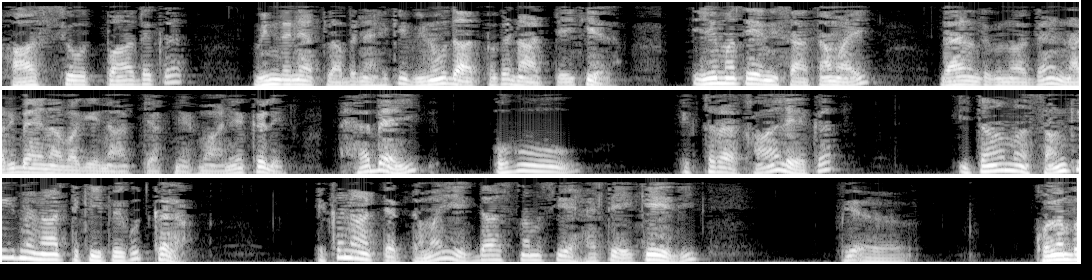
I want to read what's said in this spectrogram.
හාස්‍යෝත්පාදක වින්දනයක් ලබන හැකි විනෝදාත්මක නාට්‍යය කියලා. ඒ මතය නිසා තමයි දයානන්ද ගුණවර්ධන නරිබෑනා වගේ නාට්‍යයක් නිර්මාණය කළේ. හැබැයි ඔහු එක්තරා කාලයක ඊටාම සංකීර්ණ නාට්‍ය කීපයකුත් කළා. එක නාට්‍යයක් තමයි 1961 දී කොළඹ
